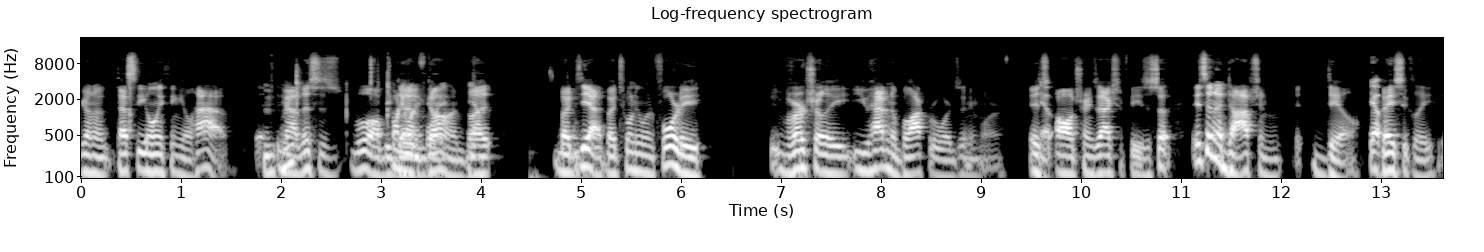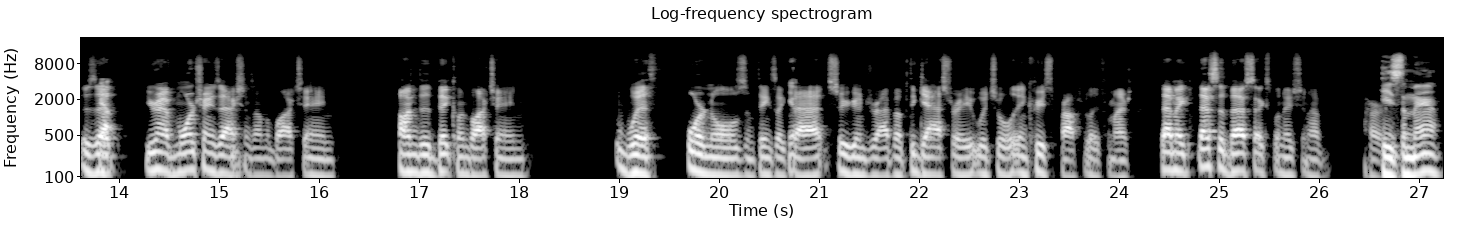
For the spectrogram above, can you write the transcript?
gonna. That's the only thing you'll have. Mhm. Now, this is we'll all be dead and gone, but but yeah, by twenty one forty, virtually you have no block rewards anymore. It's Yep. all transaction fees. So it's an adoption deal, Yep. basically. Is that Yep. you're gonna have more transactions on the blockchain, on the Bitcoin blockchain, with ordinals and things like Yep. that. So you're going to drive up the gas rate, which will increase the profitability for miners. That make that's the best explanation I've heard. He's the man.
